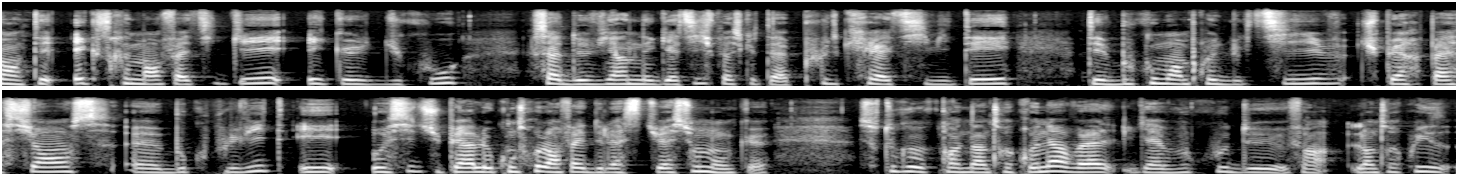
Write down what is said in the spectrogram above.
quand t'es extrêmement fatigué et que du coup ça devient négatif parce que t'as plus de créativité, t'es beaucoup moins productive, tu perds patience euh, beaucoup plus vite et aussi tu perds le contrôle en fait de la situation. Donc euh, surtout que quand t'es entrepreneur, voilà, il y a beaucoup de, enfin l'entreprise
